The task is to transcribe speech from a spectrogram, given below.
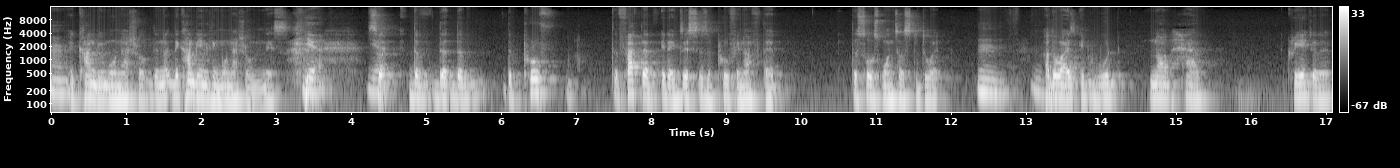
Mm. it can't be more natural. There, there can't be anything more natural than this. Yeah, yeah, so the, the the the proof the fact that it exists is a proof enough that the source wants us to do it mm, mhm. otherwise it would not have created it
